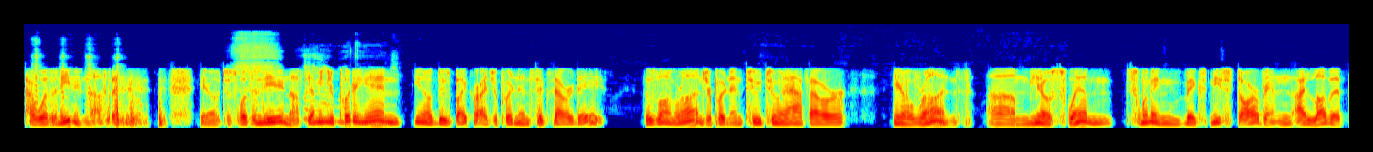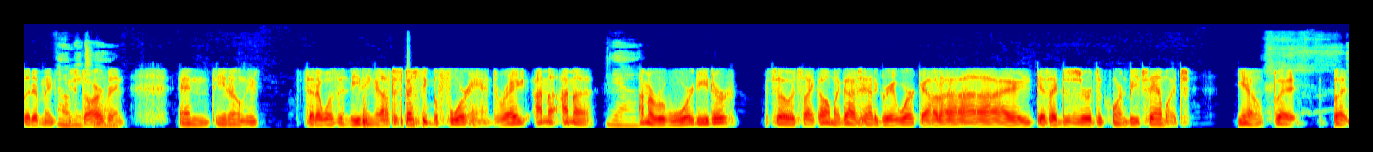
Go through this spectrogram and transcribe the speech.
I wasn't eating enough. you know, just wasn't eating enough. I mean, you're putting in, you know, those bike rides, you're putting in six hour days. Those long runs, you're putting in two two and a half hour, you know, runs. Um, you know, swim swimming makes me starving. I love it, but it makes Oh, me me too. starving. And you know, he said I wasn't eating enough, especially beforehand. Right? I'm a I'm a Yeah. I'm a reward eater, so it's like, oh my gosh, I had a great workout. Uh, I guess I deserved a corned beef sandwich. You know, but but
